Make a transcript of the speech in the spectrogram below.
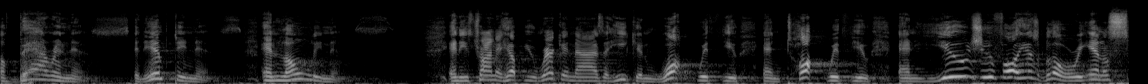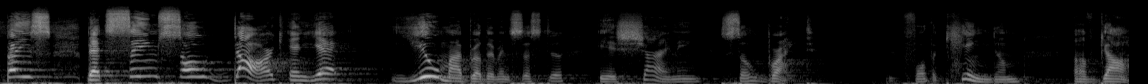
of barrenness and emptiness and loneliness. And he's trying to help you recognize that he can walk with you and talk with you and use you for his glory in a space that seems so dark, and yet you, my brother and sister, is shining so bright for the kingdom of God.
